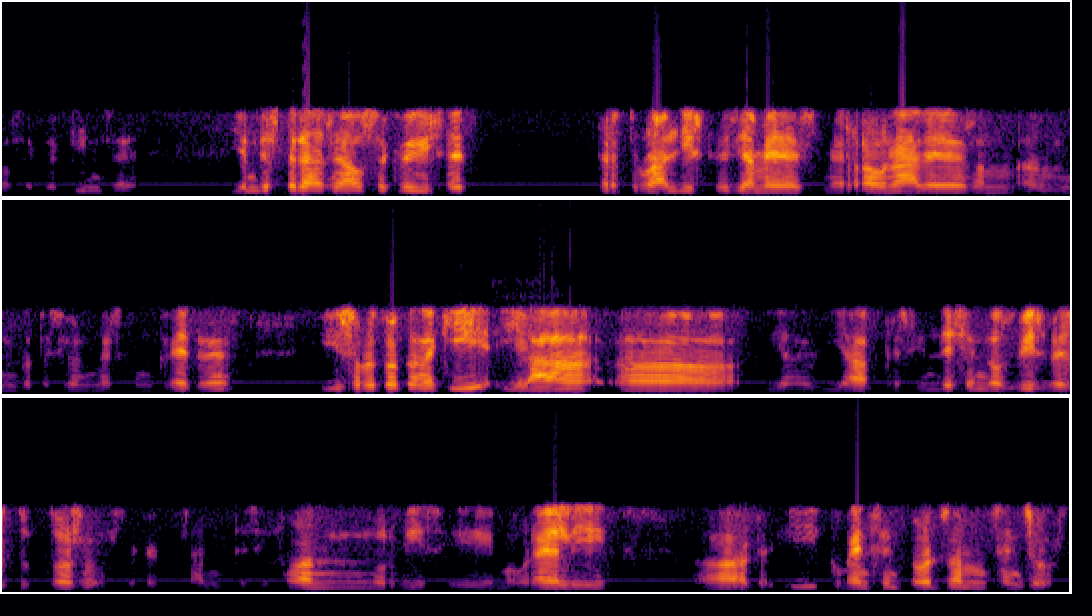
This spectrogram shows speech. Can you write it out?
del segle XV, i hem d'esperar ja al segle XVII per trobar llistes ja més, més raonades, amb, amb datacions més concretes, i sobretot en aquí ja, eh, ja, ja prescindeixen dels bisbes dubtosos, Sant Tesifont, Urbís i Maureli, eh, i comencen tots amb Sant Just.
